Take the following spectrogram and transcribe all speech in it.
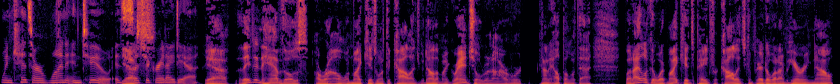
when kids are one and two is Yes. such a great idea. Yeah, they didn't have those around when my kids went to college, but now that my grandchildren are, we're kind of helping with that. But I look at what my kids paid for college compared to what I'm hearing now.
